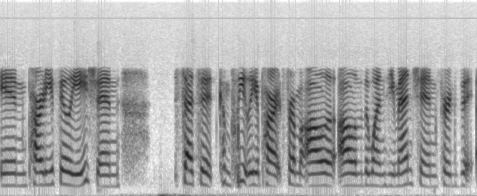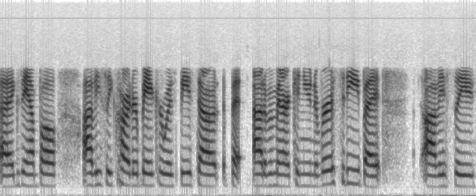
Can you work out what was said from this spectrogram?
in party affiliation sets it completely apart from all all of the ones you mentioned. For uh, example, obviously Carter Baker was based out out of American University, but obviously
